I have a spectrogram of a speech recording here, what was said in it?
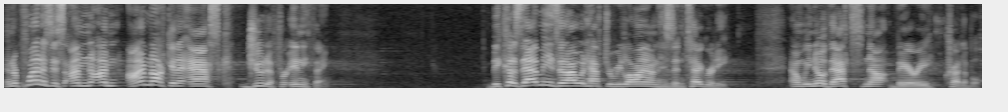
And her plan is this I'm not, I'm, I'm not going to ask Judah for anything. Because that means that I would have to rely on his integrity. And we know that's not very credible.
